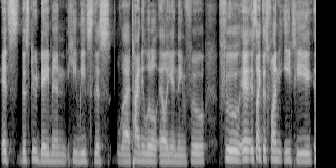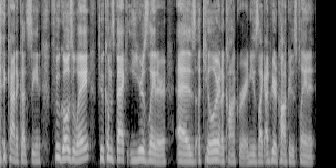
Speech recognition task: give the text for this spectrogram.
it's this dude Damon. He meets this uh, tiny little alien named Fu. Fu, it's like this fun ET kind of cutscene. Fu goes away. Fu comes back years later as a killer and a conqueror, and he's like, "I'm here to conquer this planet."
